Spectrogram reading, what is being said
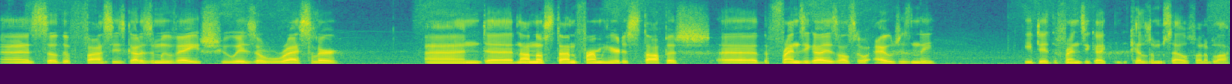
Uh, so the fastest got is a move eight, who is a wrestler, and uh, not enough stand firm here to stop it. Uh, the frenzy guy is also out, isn't he? He did. The frenzy guy killed himself on a block.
